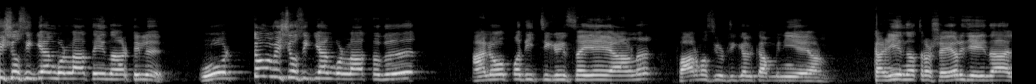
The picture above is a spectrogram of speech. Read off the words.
വിശ്വസിക്കാൻ കൊള്ളാത്ത ഈ നാട്ടിൽ ഒട്ടും വിശ്വസിക്കാൻ കൊള്ളാത്തത് അലോപ്പതി ചികിത്സയെയാണ് ഫാർമസ്യൂട്ടിക്കൽ കമ്പനിയെയാണ് കഴിയുന്നത്ര ഷെയർ ചെയ്താൽ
